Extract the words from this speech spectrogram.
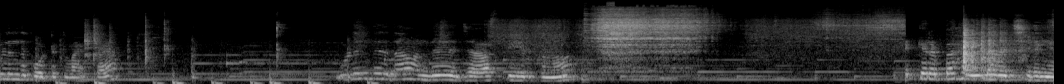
உளுந்து போட்டுக்கலாம் இப்போ. உளுந்து தான் வந்து ஜாஸ்தி இருக்கணும். வைக்கிறப்ப ஹையில் வச்சிருங்க.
